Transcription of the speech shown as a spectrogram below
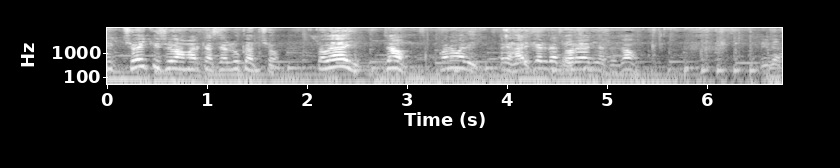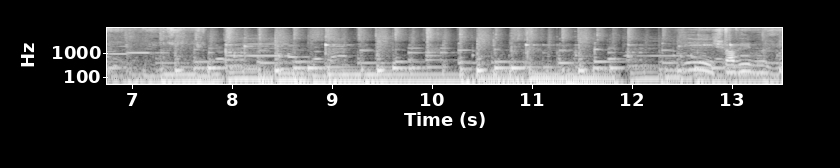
নিশ্চয়ই কিছু আমার কাছে লুকাচ্ছ। তবে এই যাও করমালি এই হারিকেলটা ধরে আনিয়েছো যাও। ঠিক আছে। সবই বুঝি।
